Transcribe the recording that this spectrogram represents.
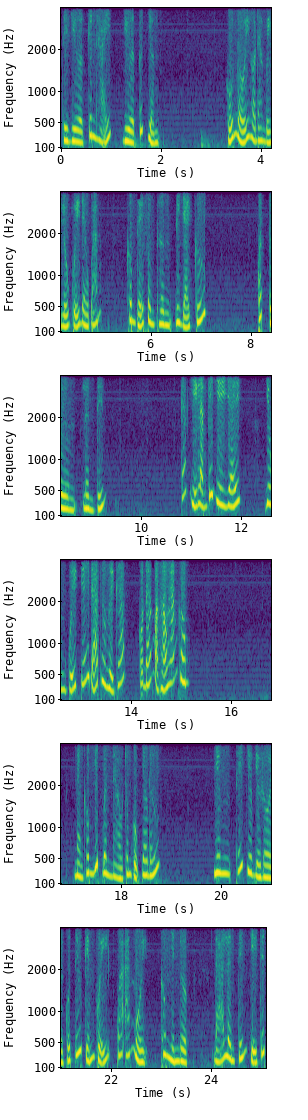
thì vừa kinh hãi vừa tức giận. Khổ nổi họ đang bị lũ quỷ đeo bám không thể phân thân đi giải cứu. Quách tường lên tiếng các vị làm cái gì vậy? Dùng quỷ kế đã thương người khác có đáng mặt hảo hán không? Nàng không giúp bên nào trong cuộc giao đấu. Nhưng thấy chiêu vừa rồi của tiếu kiểm quỷ quá ám muội không nhịn được đã lên tiếng chỉ trích.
